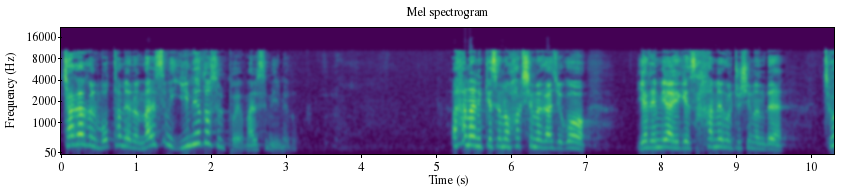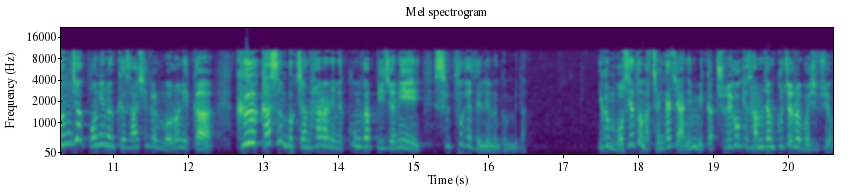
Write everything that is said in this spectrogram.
자각을 못하면 말씀이 임해도 슬퍼요. 말씀이 임해도. 하나님께서는 확신을 가지고 예레미야에게 사명을 주시는데 정작 본인은 그 사실을 모르니까 그 가슴 벅찬 하나님의 꿈과 비전이 슬프게 들리는 겁니다. 이건 모세도 마찬가지 아닙니까? 출애굽기 3장 9절을 보십시오.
